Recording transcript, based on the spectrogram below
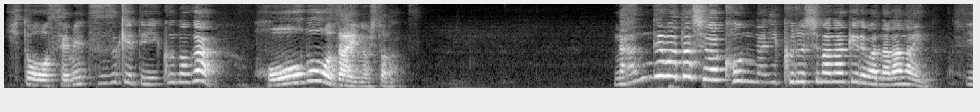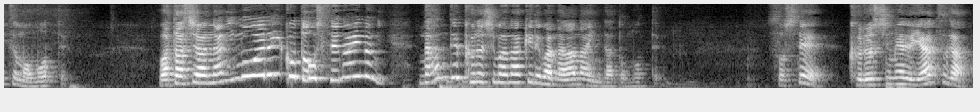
人を責め続けていくのが方々罪の人なんです。なんで私はこんなに苦しまなければならないんだ？いつも思ってる。私は何も悪いことをしてないのになんで苦しまなければならないんだと思ってる。そして苦しめるやつが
